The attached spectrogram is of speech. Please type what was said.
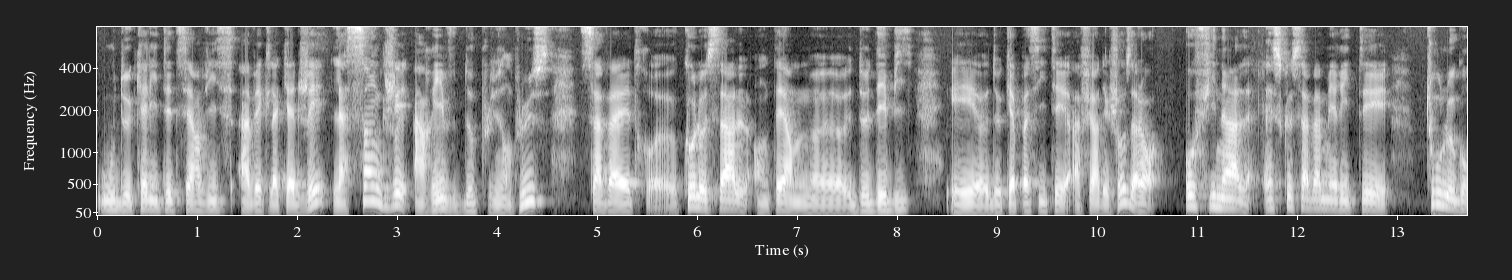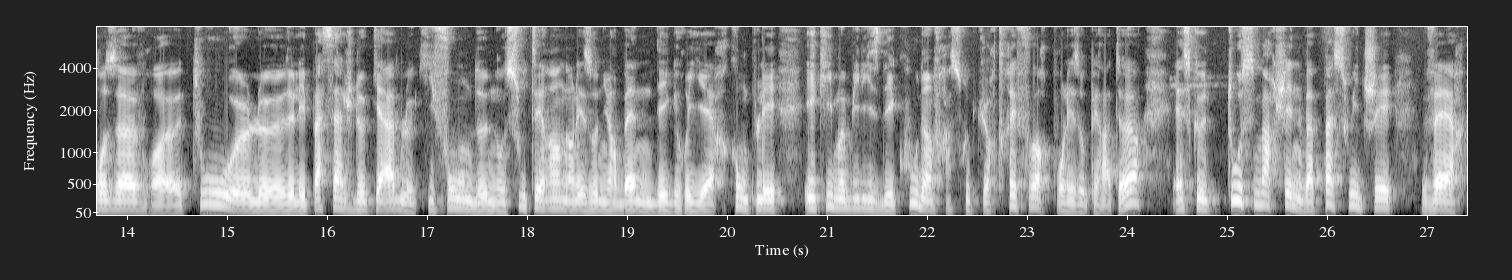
ou de qualité de service avec la 4G. La 5G arrive de plus en plus. Ça va être euh, colossal en termes euh, de débit et de capacité à faire des choses. Alors, au final, est-ce que ça va mériter tout le gros œuvre, euh, tous euh, les passages de câbles qui font de nos souterrains dans les zones urbaines des gruyères complets et qui mobilisent des coûts d'infrastructure très forts pour les opérateurs, est-ce que tout ce marché ne va pas switcher vers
